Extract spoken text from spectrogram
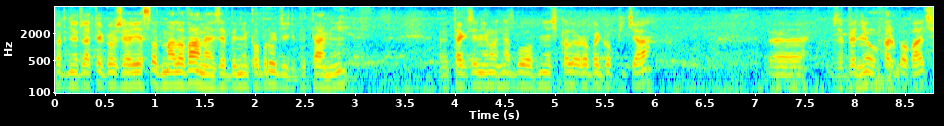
Pewnie dlatego, że jest odmalowane, żeby nie pobrudzić butami. E, Także nie można było wnieść kolorowego picia, żeby nie ufarbować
